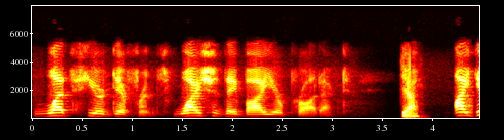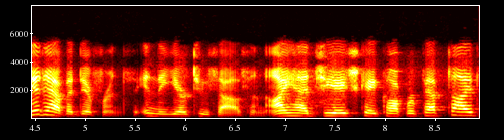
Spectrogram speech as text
what's your difference? Why should they buy your product? Yeah. I did have a difference in the year 2000. I had GHK copper peptides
